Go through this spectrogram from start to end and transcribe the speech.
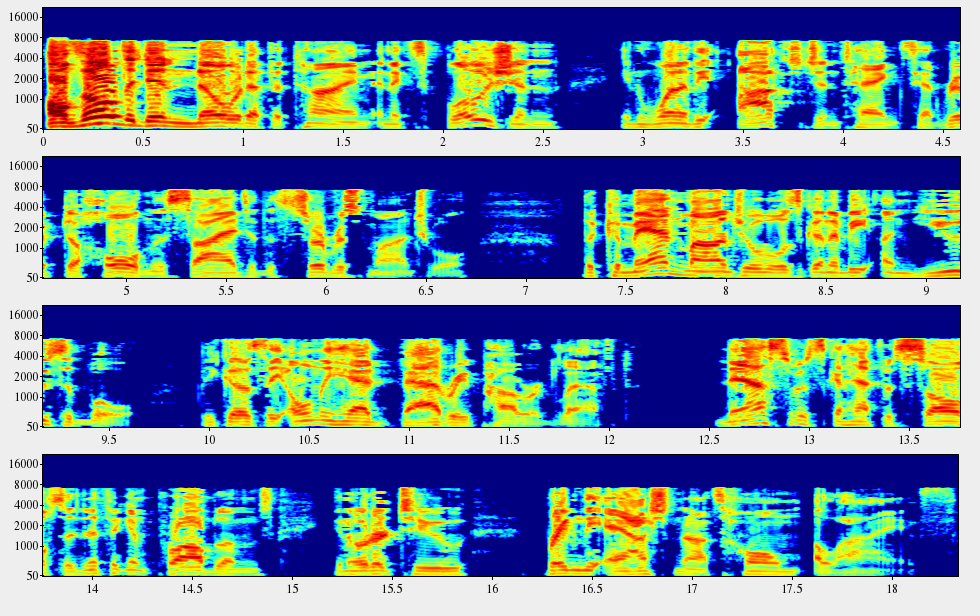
Although they didn't know it at the time, an explosion in one of the oxygen tanks had ripped a hole in the sides of the service module. The command module was going to be unusable because they only had battery power left. NASA was going to have to solve significant problems in order to bring the astronauts home alive.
